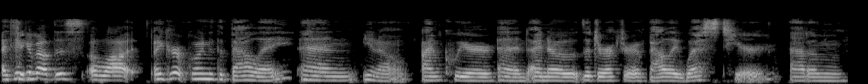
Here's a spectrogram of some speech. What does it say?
I think about this a lot. I grew up going to the ballet, and you know, I'm queer, and I know the director of Ballet West here, Adam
